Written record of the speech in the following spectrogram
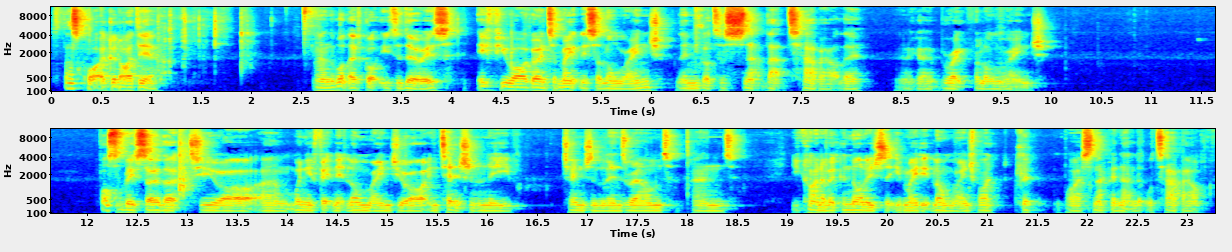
So that's quite a good idea. And what they've got you to do is, if you are going to make this a long range, then you've got to snap that tab out there. There we go, break for long range. Possibly so that you are, um, when you're fitting it long range, you are intentionally changing the lens around and you kind of acknowledge that you've made it long range by clip by snapping that little tab out.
